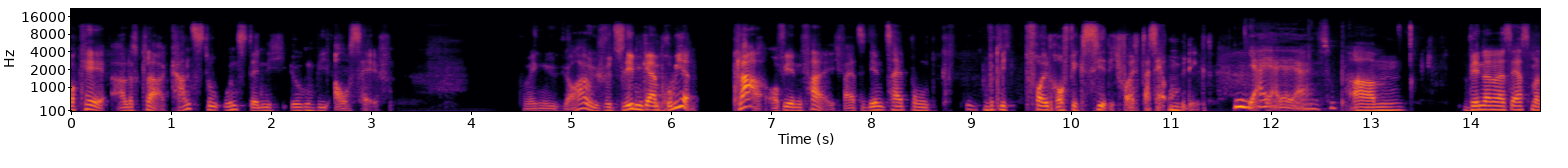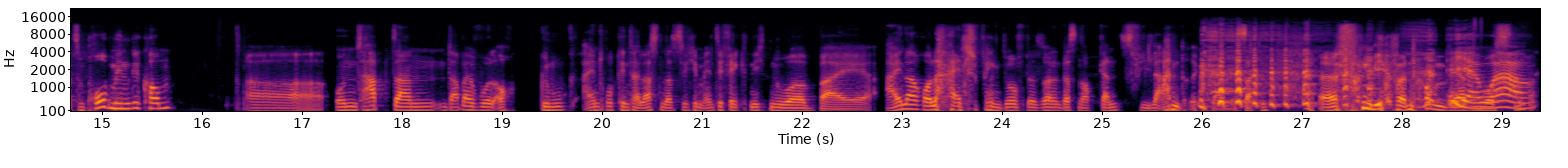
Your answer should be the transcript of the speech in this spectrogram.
okay, alles klar, kannst du uns denn nicht irgendwie aushelfen? Von wegen, ja, ich würde es Leben gern probieren. Klar, auf jeden Fall. Ich war zu dem Zeitpunkt wirklich voll drauf fixiert. Ich wollte das ja unbedingt. Ja, ja, ja, ja, super. Ähm, bin dann das erste Mal zum Proben hingekommen äh, und habe dann dabei wohl auch genug Eindruck hinterlassen, dass ich im Endeffekt nicht nur bei einer Rolle einspringen durfte, sondern dass noch ganz viele andere kleine Sachen äh, von mir übernommen werden ja, mussten.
